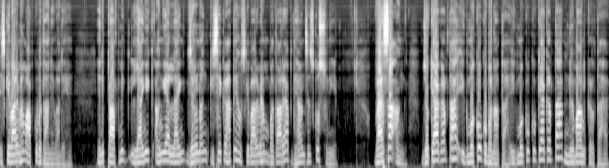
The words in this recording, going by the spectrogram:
इसके बारे में हम आपको बताने वाले हैं। यानी प्राथमिक लैंगिक अंग या लैंगिक जनन अंग किसे कहते हैं, उसके बारे में हम बता रहे हैं, आप ध्यान से इसको सुनिए। वैसा अंग जो क्या करता है? इग्मकों को बनाता है। इग्मकों को क्या करता है? निर्माण करता है।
